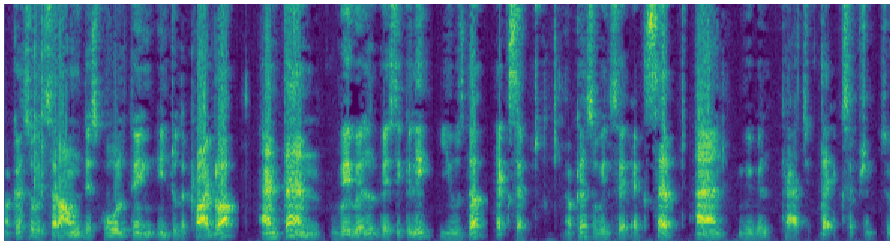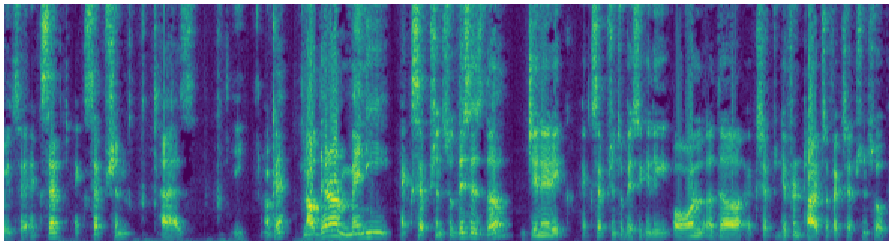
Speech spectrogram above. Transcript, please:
Okay? So we'll surround this whole thing into the try block and then we will basically use the except okay so we'll say except and we will catch the exception. So we'll say except exception as e okay? Now there are many exceptions. So this is the generic exception. So basically all the different types of exceptions. So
